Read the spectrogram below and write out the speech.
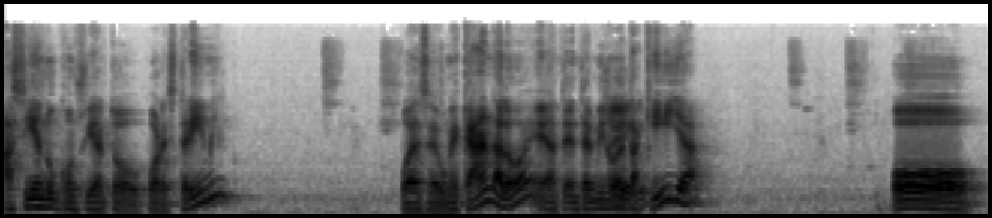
haciendo un concierto por streaming. Puede ser un escándalo eh, en términos de taquilla. O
